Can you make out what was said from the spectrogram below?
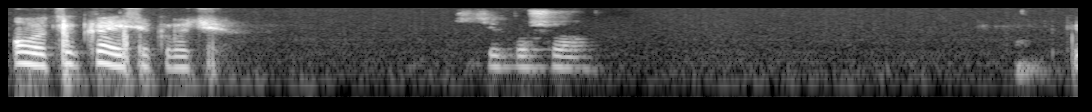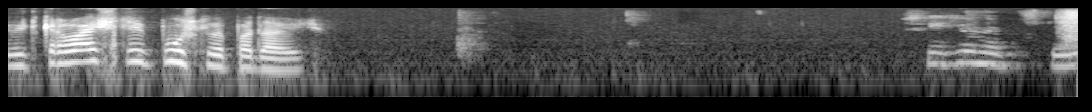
О, це кейси, коротше. Типа що? Ти відкриваєш, тобі пушки випадають. Скільки вони коштують?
